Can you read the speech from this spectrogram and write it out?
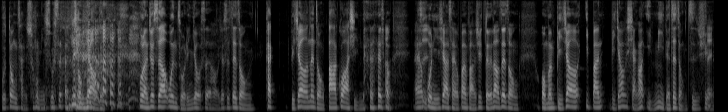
不动产说明书是很 重要的，不然就是要问左邻右舍哈，就是这种看比较那种八卦型的那种。还要问一下才有办法去得到这种我们比较一般、比较想要隐秘的这种资讯。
